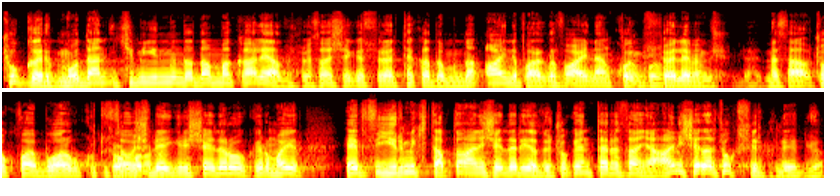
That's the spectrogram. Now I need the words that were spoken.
çok garip. Modern 2020'de adam makale yazmış mesela. Şeker Süren tek adamından aynı paragrafı aynen koymuş. Koymuş. Söylememiş bile. Mesela çok var. Bu arada bu Kurtuluş Çok Savaşı ile ilgili şeyleri okuyorum. Hayır. Hepsi 20 kitaptan aynı şeyleri yazıyor. Çok enteresan yani. Aynı şeyler çok sirküle ediyor.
